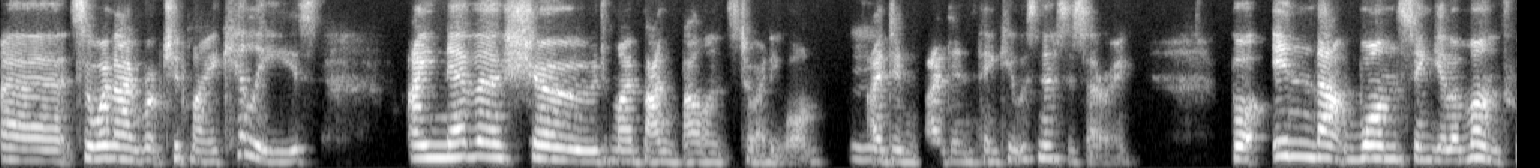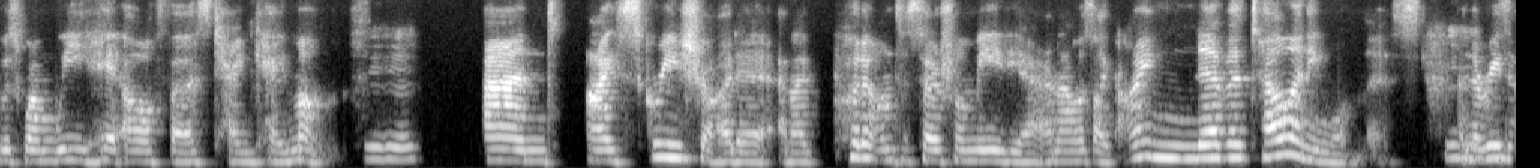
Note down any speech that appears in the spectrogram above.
uh so when I ruptured my Achilles, I never showed my bank balance to anyone. Mhm. I didn't I didn't think it was necessary. But in that one singular month was when we hit our first 10k month Mhm. And I screenshot it and I put it onto social media and I was like, I never tell anyone this. And the Mhm. reason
